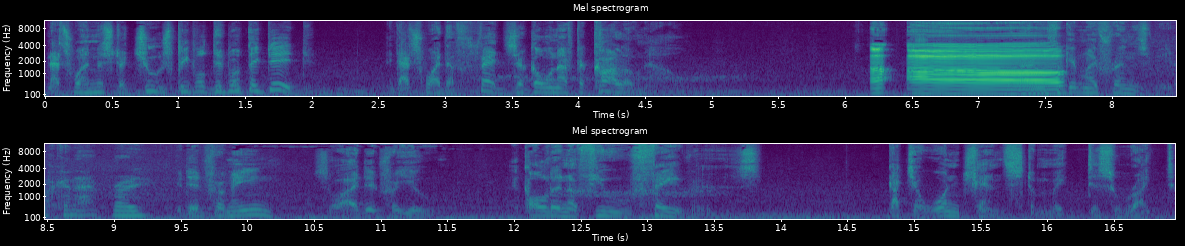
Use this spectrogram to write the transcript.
That's why Mr. Chu's people did what they did. And that's why the feds are going after Carlo now. Uh I oh. don't forget my friends, Vito. Fucking Henry. You did for me, so I did for you. I called in a few favors. Got you one chance to make this right.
